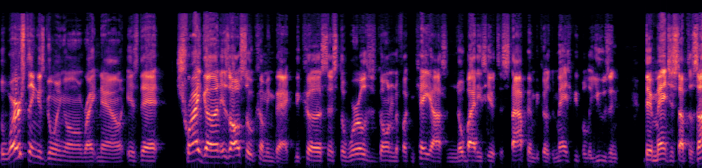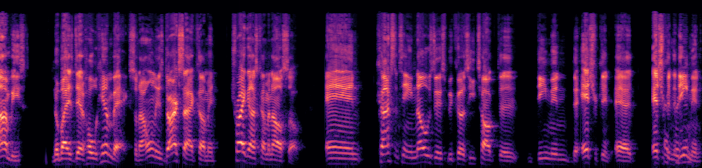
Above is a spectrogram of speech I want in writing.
The worst thing is going on right now is that Trigon is also coming back because since the world has gone into fucking chaos and nobody's here to stop him because the magic people are using their magic to stop the zombies, nobody's there to hold him back. So not only is Darkseid coming, Trigon's coming also. And Constantine knows this because he talked to Demon, the Etrigan, uh, Etrigan the Demon,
